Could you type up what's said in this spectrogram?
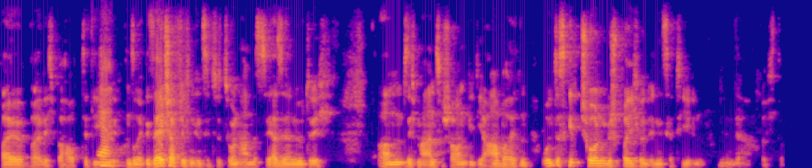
weil, weil ich behaupte, die, ja. unsere gesellschaftlichen Institutionen haben es sehr, sehr nötig, ähm, sich mal anzuschauen, wie die arbeiten. Und es gibt schon Gespräche und Initiativen in der Richtung.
